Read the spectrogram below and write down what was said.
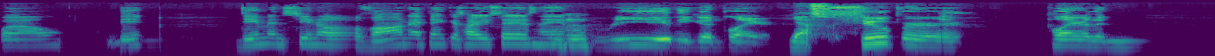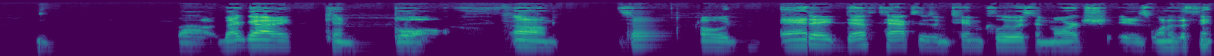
well, De- Diamantino Vaughn, I think is how you say his name. Mm-hmm. Really good player. Yes. Super player that wow, that guy can ball. Um, so, and say death taxes and Tim Cluess in March is one of the things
